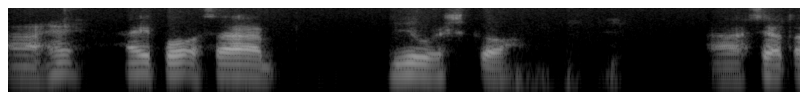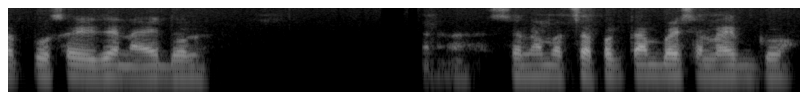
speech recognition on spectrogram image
ah, hi, po sa viewers ko. Ah, shout out po sa iyo dyan, idol. Ah, salamat sa pagtambay sa live ko.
